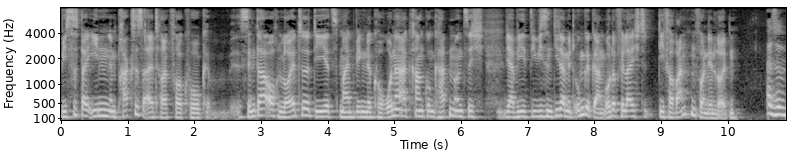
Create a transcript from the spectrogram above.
Wie ist es bei Ihnen im Praxisalltag, Frau Koch? Sind da auch Leute, die jetzt meinetwegen eine Corona-Erkrankung hatten und sich, ja, wie, wie, wie sind die damit umgegangen? Oder vielleicht die Verwandten von den Leuten? Also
